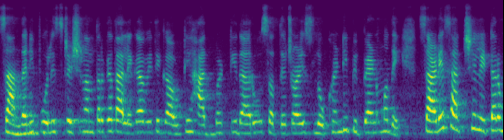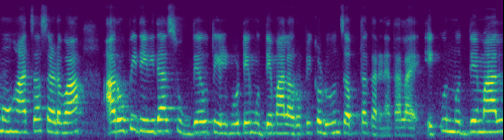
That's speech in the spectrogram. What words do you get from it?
चांदणी पोलीस स्टेशन अंतर्गत आलेगाव येथे गावठी हातभट्टी दारू सत्तेचाळीस लोखंडी पिप्यांमध्ये साडेसातशे लिटर मोहाचा सडवा आरोपी देविदास सुखदेव तेलगोटे मुद्देमाल आरोपीकडून जप्त करण्यात आलाय. एकूण मुद्देमाल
